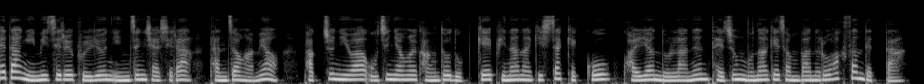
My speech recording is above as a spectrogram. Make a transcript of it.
해당 이미지를 불륜 인증샷이라 단정하며 박준희와 우진영을 강도 높게 비난하기 시작했고 관련 논란은 대중문화계 전반으로 확산됐다.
